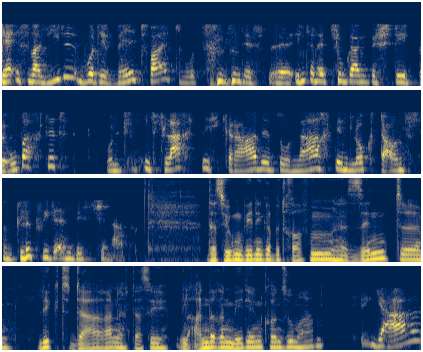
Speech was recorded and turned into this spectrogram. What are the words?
Der ist valide, wurde weltweit, wo zumindest äh, Internetzugang besteht, beobachtet und flacht sich gerade so nach den Lockdowns zum Glück wieder ein bisschen ab. Dass Jungen weniger betroffen sind, äh, liegt daran, dass sie einen anderen Medienkonsum haben? Ja,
